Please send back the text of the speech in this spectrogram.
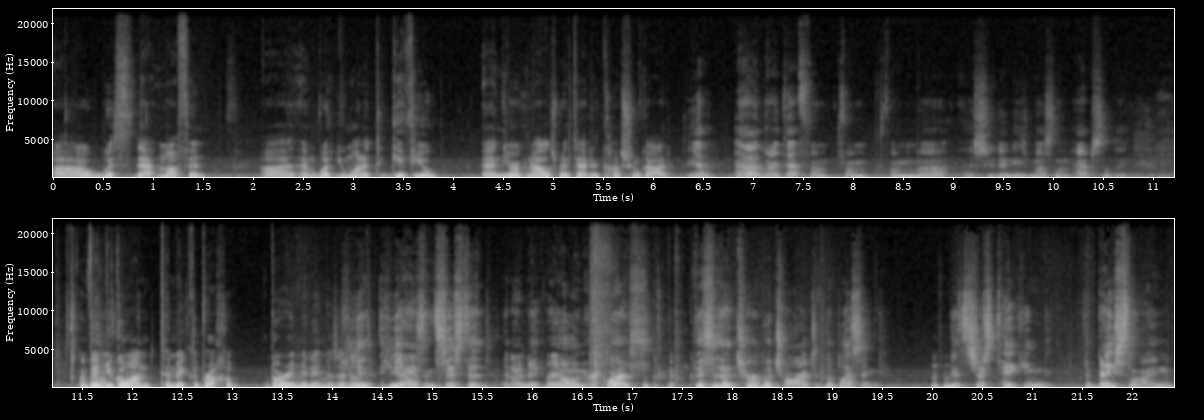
uh, with that muffin uh, and what you want it to give you and your acknowledgement that it comes from God. Yeah, and I learned that from from from uh, a Sudanese Muslim. Absolutely. And then you go on to make the bracha Bari Minim as He, he has insisted, and I make my own, of course. this is a turbocharge of the blessing. Mm-hmm. It's just taking the baseline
